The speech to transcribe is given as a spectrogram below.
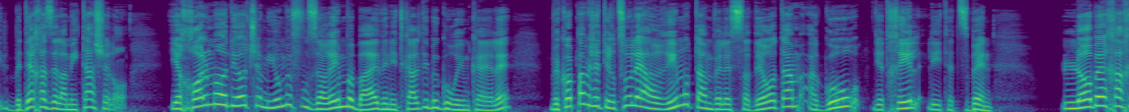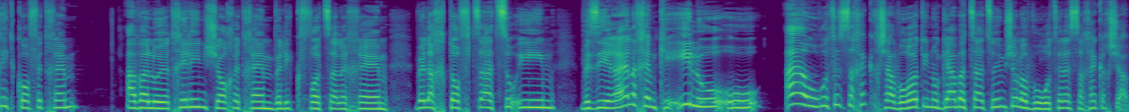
בדרך כלל זה למיטה שלו. יכול מאוד להיות שהם יהיו מפוזרים בבית, ונתקלתי בגורים כאלה, וכל פעם שתרצו להרים אותם ולסדר אותם, הגור יתחיל להתעצבן. לא בהכרח יתקוף אתכם, אבל הוא יתחיל לנשוך אתכם ולקפוץ עליכם ולחטוף צעצועים, וזה ייראה לכם כאילו הוא, אה, הוא רוצה לשחק עכשיו, הוא רואה אותי נוגע בצעצועים שלו והוא רוצה לשחק עכשיו.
